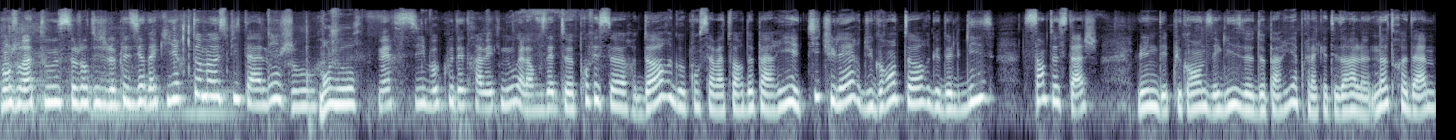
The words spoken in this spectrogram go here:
Bonjour à tous. Aujourd'hui, j'ai le plaisir d'accueillir Thomas Hospital. Bonjour. Bonjour. Merci beaucoup d'être avec nous. Alors, vous êtes professeur d'orgue au Conservatoire de Paris et titulaire du grand orgue de l'église Saint-Eustache, l'une des plus grandes églises de Paris après la cathédrale Notre-Dame,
